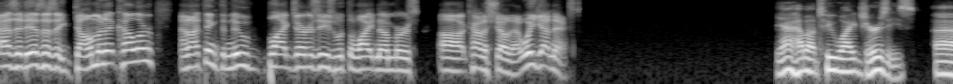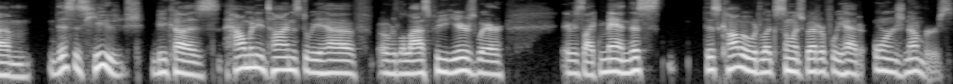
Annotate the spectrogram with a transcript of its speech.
as it is as a dominant color, and I think the new black jerseys with the white numbers uh, kind of show that. What you got next? Yeah, how about two white jerseys? Um, this is huge because how many times do we have over the last few years where it was like, man, this this combo would look so much better if we had orange numbers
